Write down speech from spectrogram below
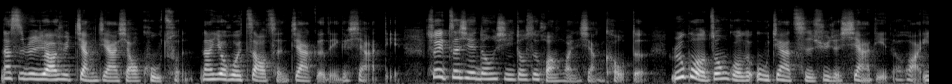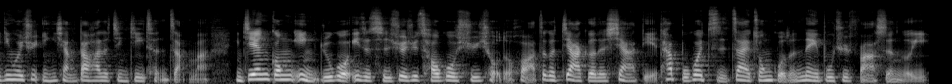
那是不是又要去降价销库存？那又会造成价格的一个下跌。所以这些东西都是环环相扣的。如果中国的物价持续的下跌的话，一定会去影响到它的经济成长嘛。你今天供应如果一直持续去超过需求的话，这个价格的下跌，它不会只在中国的内部去发生而已，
